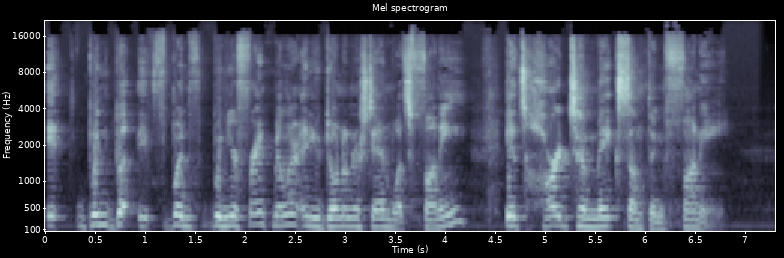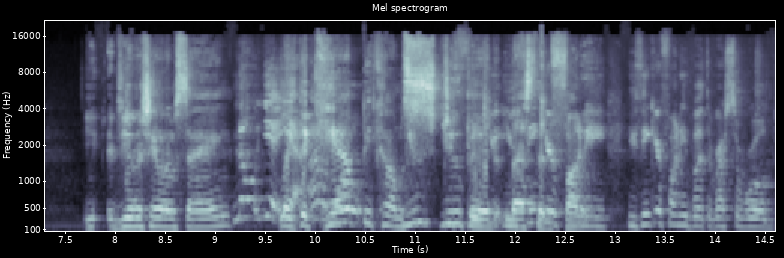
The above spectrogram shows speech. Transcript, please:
it when but if when when you're Frank Miller and you don't understand what's funny, it's hard to make something funny. You, do you understand what I'm saying? No, yeah, Like yeah. the camp becomes you- you stupid you're- you less think than you're funny. You think you're funny, but the rest of the world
